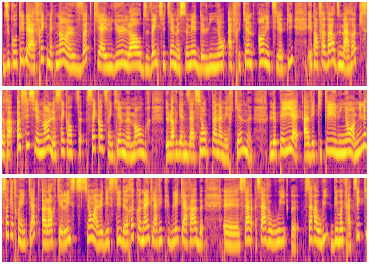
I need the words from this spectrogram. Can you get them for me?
Du côté de l'Afrique, maintenant, un vote qui a eu lieu lors du 28e sommet de l'Union africaine en Éthiopie est en faveur du Maroc, qui sera officiellement le 50, 55e membre de l'organisation panaméricaine. Le pays avait quitté l'Union en 1984, alors que l'institution avait décidé de reconnaître la République arabe euh, sahraoui, euh, sahraoui démocratique,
